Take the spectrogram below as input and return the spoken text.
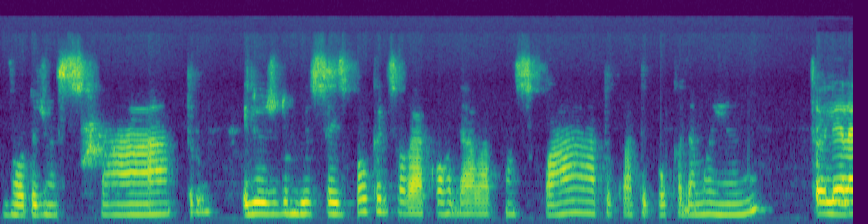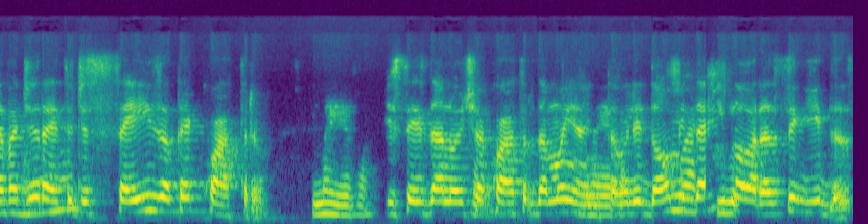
por volta de umas quatro. Ele hoje dormiu seis e pouco, ele só vai acordar lá com umas quatro, quatro e pouca da manhã. Então ele leva direto de seis até quatro. Leva. De seis da noite leva. a quatro da manhã. Leva. Então ele dorme foi dez aquilo... horas seguidas.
